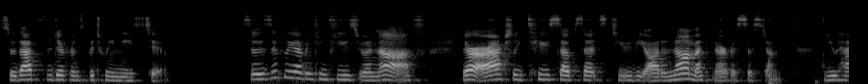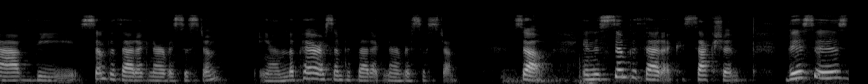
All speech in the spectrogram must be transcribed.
So that's the difference between these two. So as if we haven't confused you enough, there are actually two subsets to the autonomic nervous system. You have the sympathetic nervous system and the parasympathetic nervous system. So, in the sympathetic section, this is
